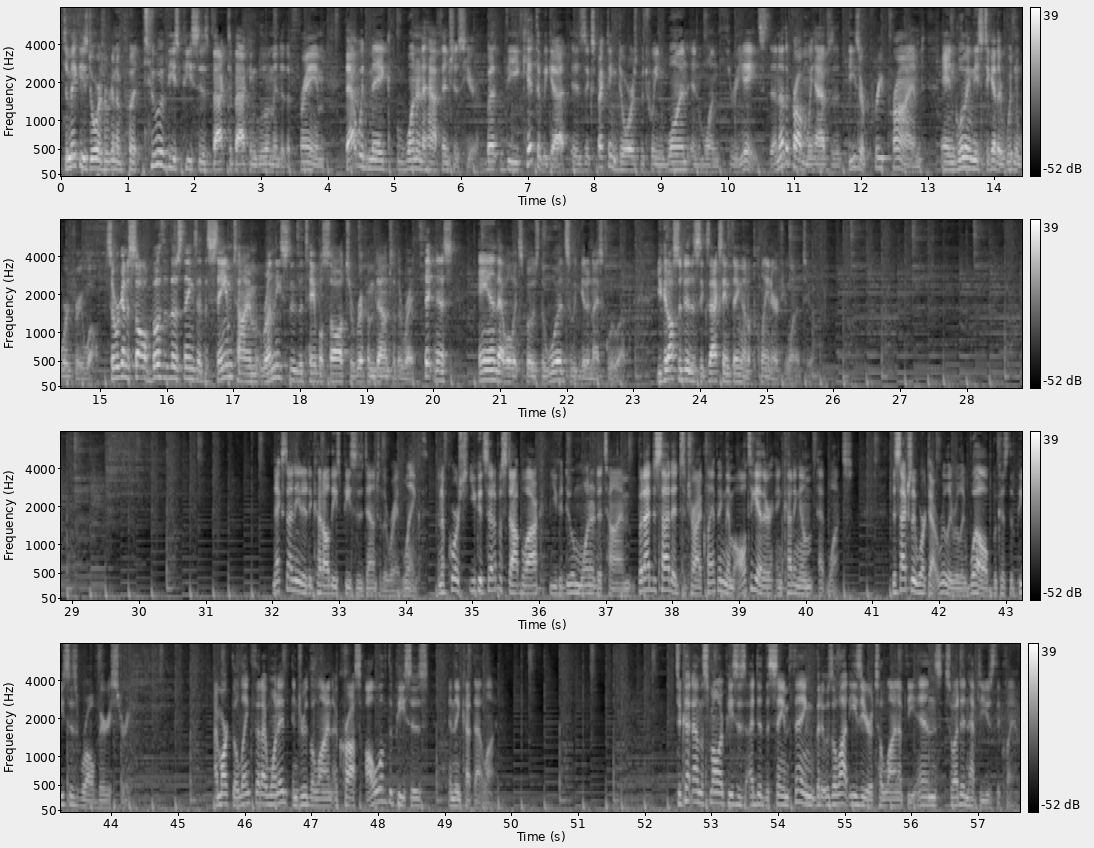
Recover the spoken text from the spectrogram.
To make these doors, we're gonna put two of these pieces back to back and glue them into the frame. That would make one and a half inches here. But the kit that we got is expecting doors between one and one three eighths. Another problem we have is that these are pre-primed and gluing these together wouldn't work very well. So we're gonna solve both of those things at the same time, run these through the table saw to rip them down to the right thickness, and that will expose the wood so we can get a nice glue up. You could also do this exact same thing on a planer if you wanted to. Next I needed to cut all these pieces down to the right length. And of course, you could set up a stop block, you could do them one at a time, but I decided to try clamping them all together and cutting them at once. This actually worked out really, really well because the pieces were all very straight. I marked the length that I wanted and drew the line across all of the pieces and then cut that line. To cut down the smaller pieces, I did the same thing, but it was a lot easier to line up the ends, so I didn't have to use the clamp.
